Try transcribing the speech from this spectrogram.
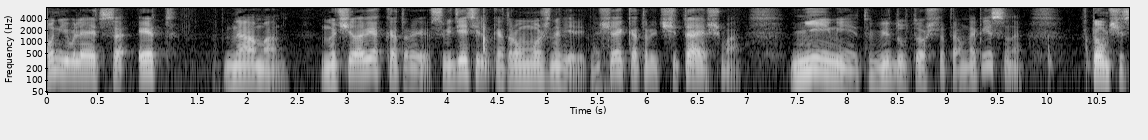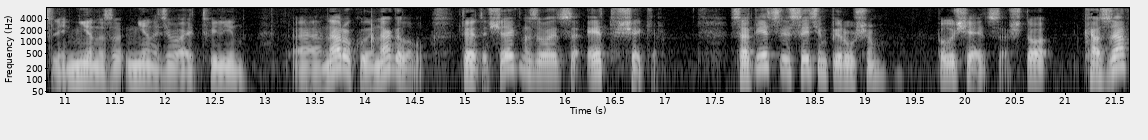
он является эт нааман. Но человек, который, свидетель, которому можно верить, но человек, который, читая шма, не имеет в виду то, что там написано, в том числе не, наз... не надевает твилин э, на руку и на голову, то этот человек называется эт шекер. В соответствии с этим пирушем получается, что казав,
